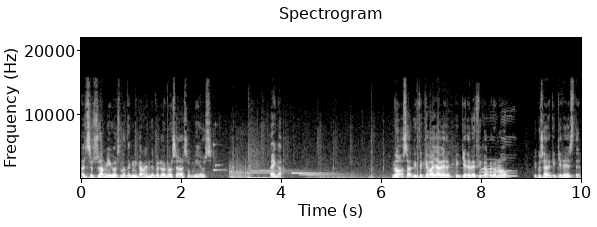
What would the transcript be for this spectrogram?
Son sus amigos, no técnicamente, pero no, o sea, ahora son míos. Venga. No, o sea, dice que vaya a ver qué quiere Béfica, pero no. Yo quiero saber qué quiere este.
